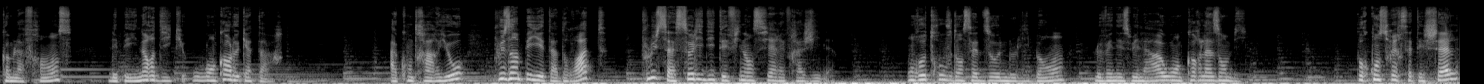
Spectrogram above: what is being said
comme la France, les pays nordiques ou encore le Qatar. A contrario, plus un pays est à droite, plus sa solidité financière est fragile. On retrouve dans cette zone le Liban, le Venezuela ou encore la Zambie. Pour construire cette échelle,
